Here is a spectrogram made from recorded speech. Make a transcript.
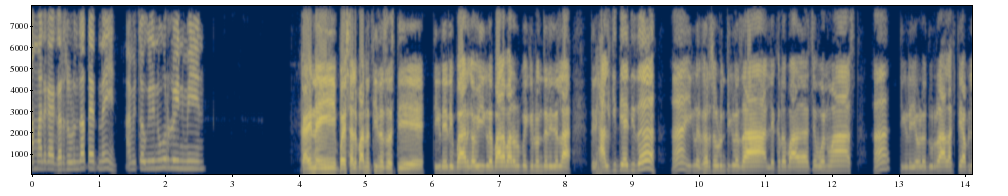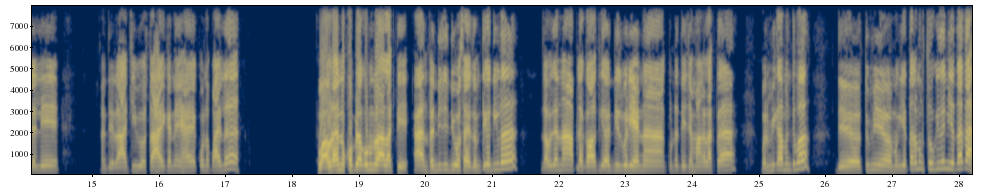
आम्हाला काय घर सोडून जाता येत नाही. आम्ही चौघी उरलो इन मी काय नाही पैशाला पानं तीनच असते. तिकडे बाहेर गावी इकडे बारा बारा रुपये किलो जरी दिला तरी हाल किती आहे तिथं? हा इकडे घर सोडून तिकडे जा. लेकरं बाळाचे वनवास. हा तिकडे एवढं दूर राहा लागते आपल्याला. आणि ते राहायची व्यवस्था आहे का नाही आहे कोण पाहिलं? वावरानं खोपला करून राहा लागते. हा आणि थंडीचे दिवस आहे. जमते का तिकडं? जाऊ द्या ना आपल्या गावातली अर्धीच बरी आहे ना. कुठं त्याच्या मागं लागता? बरं मी काय म्हणते बघ ते तुम्ही मग येता मग चौघी जणी येता का?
